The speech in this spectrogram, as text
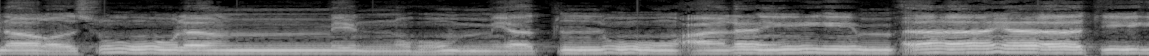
الاميين رسولا منهم يتلو عليهم آياته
